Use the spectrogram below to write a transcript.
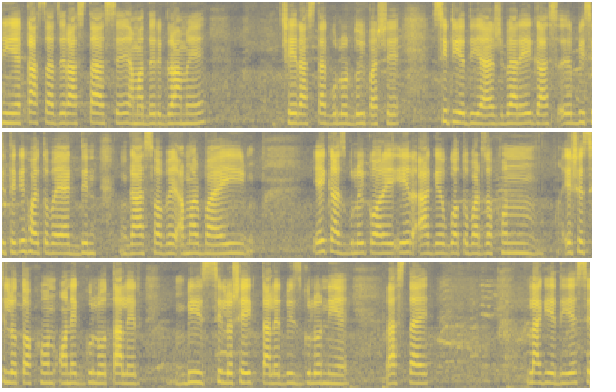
নিয়ে কাঁচা যে রাস্তা আছে আমাদের গ্রামে, সেই রাস্তাগুলোর দুই পাশে ছিটিয়ে দিয়ে আসবে। আর এই গাছ বিচি থেকে হয়তো বা একদিন গাছ হবে। আমার ভাই এই কাজগুলোই করে। এর আগে গতবার যখন এসেছিল তখন অনেকগুলো তালের বীজ ছিল, সেই তালের বীজগুলো নিয়ে রাস্তায় লাগিয়ে দিয়েছে,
